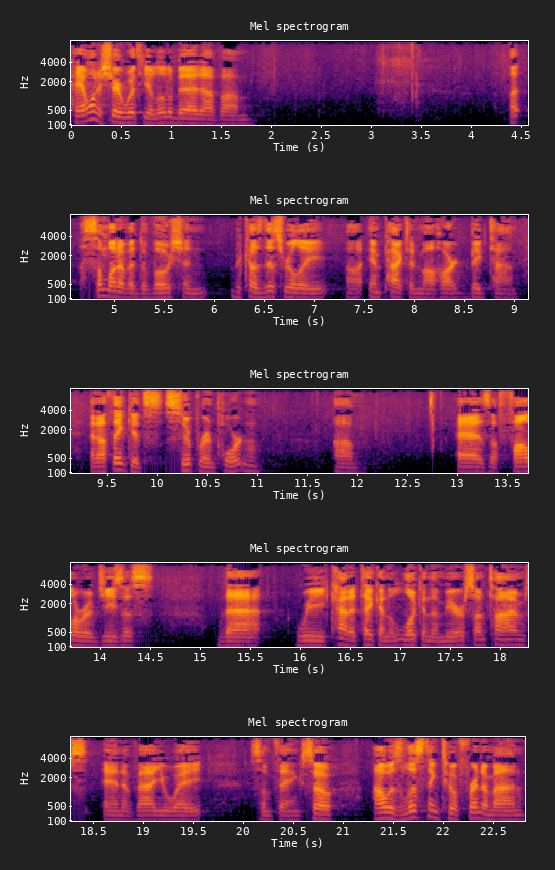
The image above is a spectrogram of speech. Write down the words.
hey, I want to share with you a little bit of, um, a, somewhat of a devotion because this really uh, impacted my heart big time. And I think it's super important um, as a follower of Jesus that we kind of take a look in the mirror sometimes and evaluate some things. So I was listening to a friend of mine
